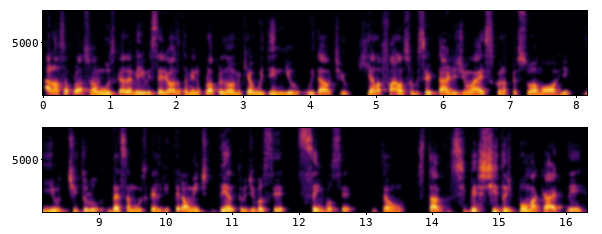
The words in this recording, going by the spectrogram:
A nossa próxima música é meio misteriosa também no próprio nome, que é Within You, Without You, que ela fala sobre ser tarde demais quando a pessoa morre, e o título dessa música é literalmente dentro de você, sem você. Então, está se vestido de Paul McCartney,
